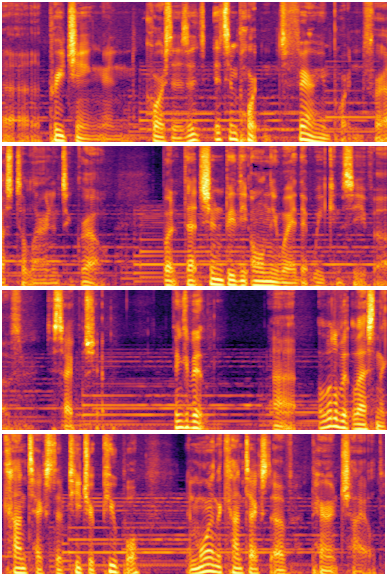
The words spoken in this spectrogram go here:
uh, preaching and courses, it's, it's important. It's very important for us to learn and to grow. But that shouldn't be the only way that we conceive of discipleship. Think of it uh, a little bit less in the context of teacher pupil and more in the context of parent child.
